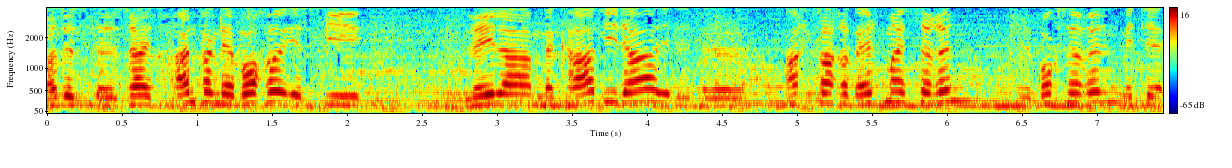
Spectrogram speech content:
Also äh, seit Anfang der Woche ist die Leila McCarthy da, äh, achtfache Weltmeisterin, äh, Boxerin. Mit der,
